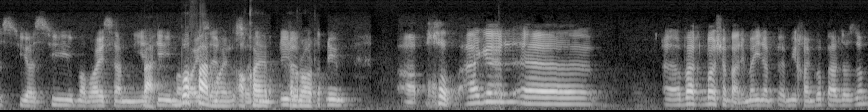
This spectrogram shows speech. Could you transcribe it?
سیاسی مباحث امنیتی بله، مباحث اقتصادی خب اگر وقت باشه برای من اینم می‌خوایم بپردازم.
